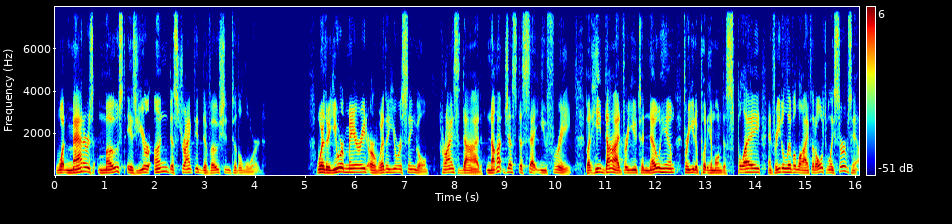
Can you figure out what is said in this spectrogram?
what matters most is your undistracted devotion to the Lord. Whether you were married or whether you were single, Christ died not just to set you free, but He died for you to know Him, for you to put Him on display, and for you to live a life that ultimately serves Him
